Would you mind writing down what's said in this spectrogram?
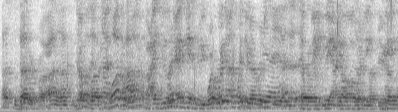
That's the better part. That's the No, better that's question. not What? true. If I do egg before. When, when, when do you ever see Yeah. an, So maybe I already that you have created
